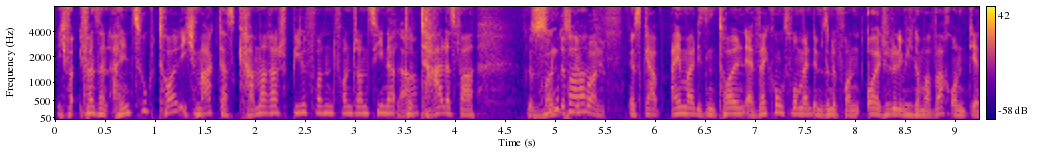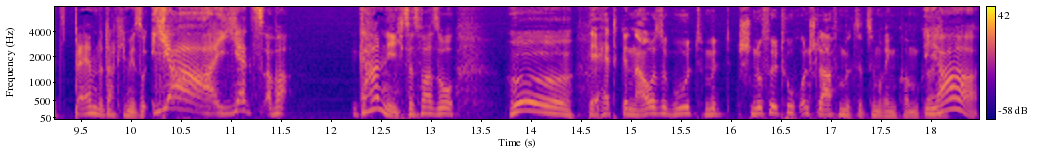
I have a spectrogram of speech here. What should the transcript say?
ich, ich fand seinen Einzug toll. Ich mag das Kameraspiel von, von John Cena Klar. total. Das war Gekonnt ist super. Es gab einmal diesen tollen Erweckungsmoment im Sinne von, oh, jetzt schüttel ich mich nochmal wach und jetzt bam, da dachte ich mir so, ja, jetzt, aber gar nichts. Das war so. Der hätte genauso gut mit Schnuffeltuch und Schlafmütze zum Ring kommen können. ja.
